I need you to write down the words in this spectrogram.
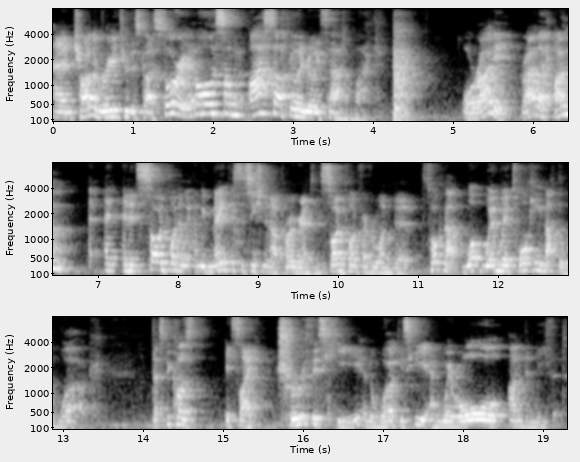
and trying to read through this guy's story, and all of a sudden I start feeling really sad. I'm like, alrighty, right? Like I'm, and, and it's so important, and we make this distinction in our programs, and it's so important for everyone to, to talk about what when we're talking about the work. That's because it's like truth is here and the work is here and we're all underneath it,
